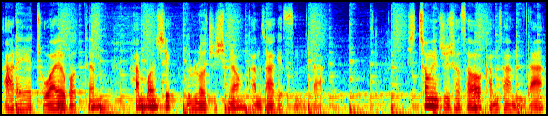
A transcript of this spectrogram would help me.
아래 좋아요 버튼 한 번씩 눌러주시면 감사하겠습니다. 시청해주셔서 감사합니다.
